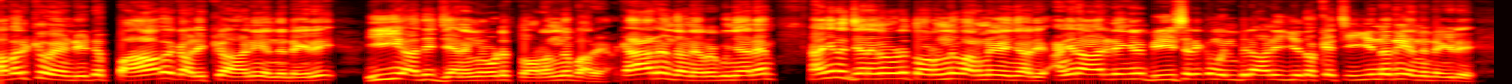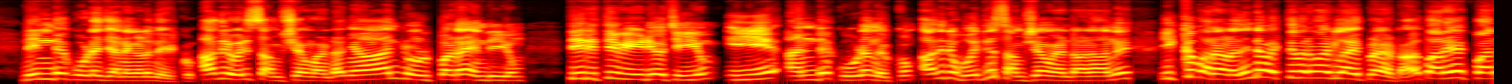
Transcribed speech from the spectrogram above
അവർക്ക് വേണ്ടിയിട്ട് പാവ കളിക്കുകയാണ് എന്നുണ്ടെങ്കിൽ ഈ അത് ജനങ്ങളോട് തുറന്ന് പറയാം. കാരണം എന്താണ് കുഞ്ഞാനെ അങ്ങനെ ജനങ്ങളോട് തുറന്ന് പറഞ്ഞു കഴിഞ്ഞാൽ അങ്ങനെ ആരുടെങ്കിലും ഭീഷണിക്ക് മുൻപിലാണ് ഈ ഇതൊക്കെ ചെയ്യുന്നത് എന്നുണ്ടെങ്കിൽ നിന്റെ കൂടെ ജനങ്ങൾ നിൽക്കും. അതിൽ ഒരു സംശയം വേണ്ട. ഞാൻ ഉൾപ്പെടെ എന്ത് ചെയ്യും? തിരുത്തി വീഡിയോ ചെയ്യും. ഈ എന്റെ കൂടെ നിൽക്കും. അതിന് ഒരു സംശയം വേണ്ടാണ് ഇക്ക് പറയാനുള്ളത്. എന്റെ വ്യക്തിപരമായിട്ടുള്ള അഭിപ്രായം കേട്ടോ. അത് പറയാൻ പല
